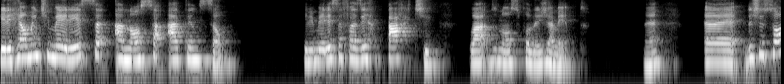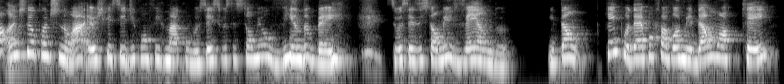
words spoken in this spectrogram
Ele realmente mereça a nossa atenção. Ele mereça fazer parte lá do nosso planejamento. Né? É, deixa eu só, antes de eu continuar, eu esqueci de confirmar com vocês se vocês estão me ouvindo bem, se vocês estão me vendo. Então, quem puder, por favor, me dá um ok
